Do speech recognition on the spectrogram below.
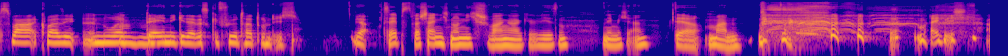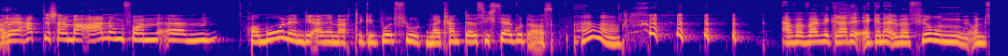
es war quasi nur mhm. derjenige, der das geführt hat und ich. Ja. Selbst wahrscheinlich noch nicht schwanger gewesen, nehme ich an. Der Mann. Meine ich. Aber er hatte scheinbar Ahnung von ähm, Hormonen, die eine nach der Geburt fluten. Da kannte er sich sehr gut aus. Ah. Aber weil wir gerade äh, genau über Führung und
